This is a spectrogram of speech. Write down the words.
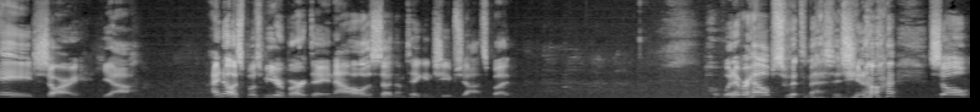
age, sorry, yeah. I know it's supposed to be your birthday, and now all of a sudden I'm taking cheap shots, but whatever helps with the message, you know? So,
